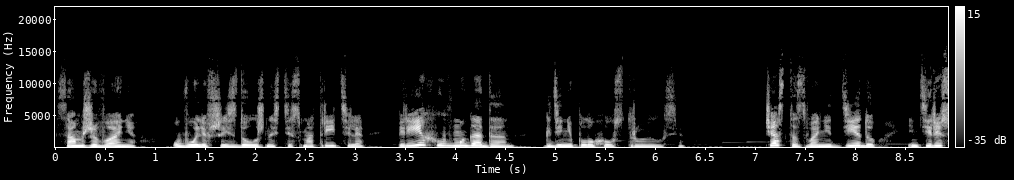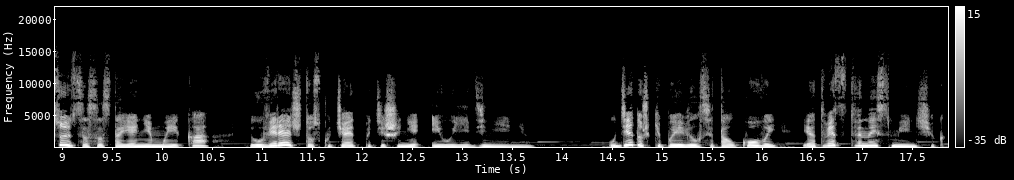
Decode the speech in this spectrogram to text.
Сам же Ваня уволившись с должности смотрителя, переехал в Магадан, где неплохо устроился. Часто звонит деду, интересуется состоянием маяка и уверяет, что скучает по тишине и уединению. У дедушки появился толковый и ответственный сменщик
